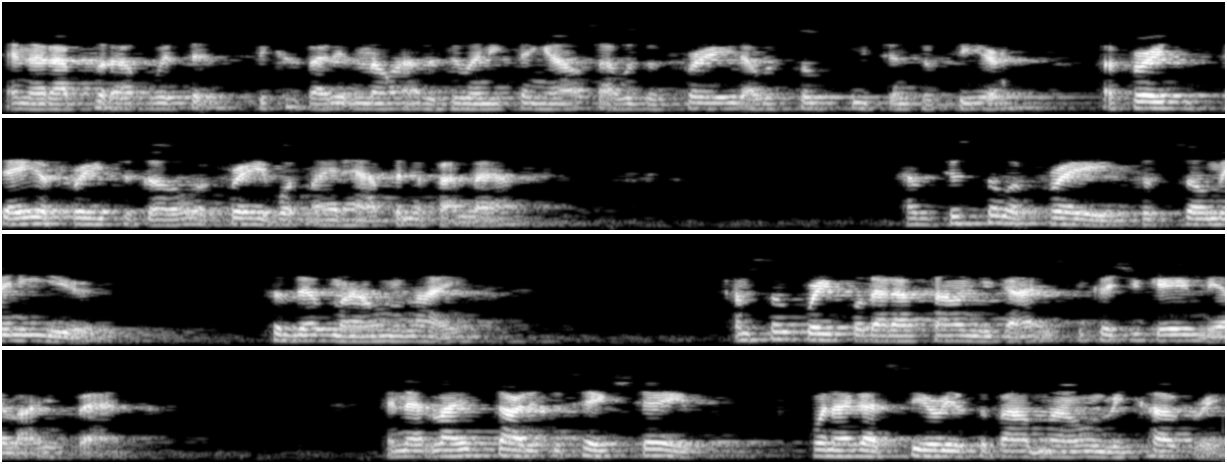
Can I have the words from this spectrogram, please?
and that I put up with it because I didn't know how to do anything else. I was afraid. I was so steeped into fear. Afraid to stay, afraid to go, afraid what might happen if I left. I was just so afraid for so many years to live my own life. I'm so grateful that I found you guys because you gave me a life back. And that life started to take shape when I got serious about my own recovery.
